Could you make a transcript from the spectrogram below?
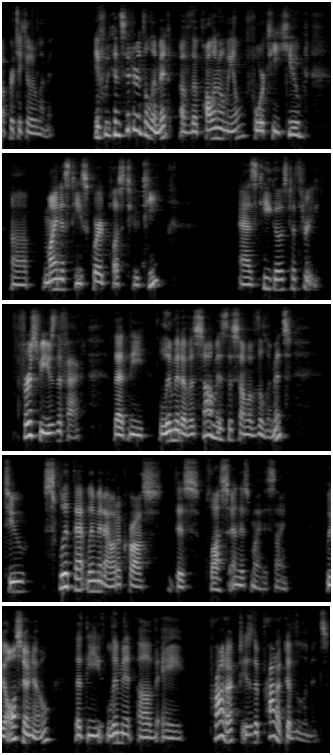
a particular limit. If we consider the limit of the polynomial 4t cubed uh, minus t squared plus 2t as t goes to 3. First, we use the fact that the limit of a sum is the sum of the limits to split that limit out across this plus and this minus sign. We also know that the limit of a product is the product of the limits.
